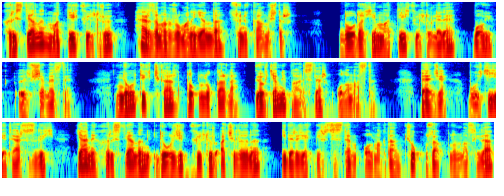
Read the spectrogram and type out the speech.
Hristiyanlığın maddi kültürü her zaman Roma'nın yanında sönük kalmıştır. Doğudaki maddi kültürle de boy ölçüşemezdi. Neolitik çıkar topluluklarla görkemli Parisler olamazdı. Bence bu iki yetersizlik yani Hristiyanlığın ideolojik kültür açılığını giderecek bir sistem olmaktan çok uzak bulunmasıyla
